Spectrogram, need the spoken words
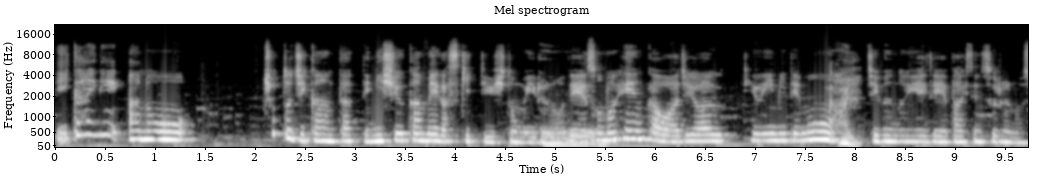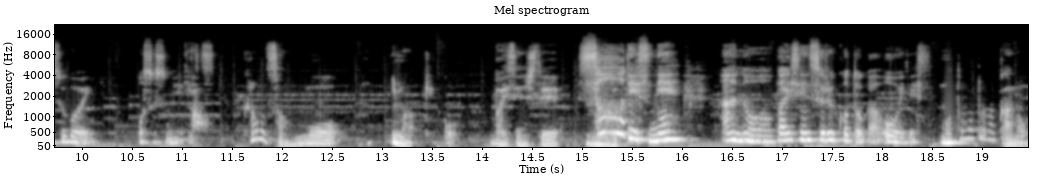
意外に、あの、ちょっと時間経って2週間目が好きっていう人もいるので、その変化を味わうっていう意味でも、はい。自分の家で焙煎するのはすごいおすすめです。倉本さんも、今結構、焙煎して。そうですね。あの、焙煎することが多いです。もともとなんかあの、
